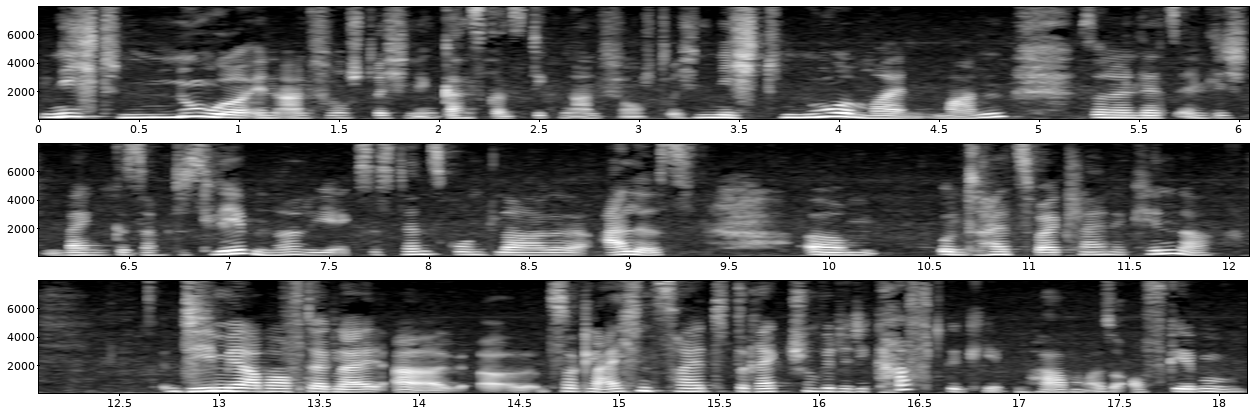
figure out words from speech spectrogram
nicht nur in Anführungsstrichen, in ganz, ganz dicken Anführungsstrichen, nicht nur mein Mann, sondern letztendlich mein gesamtes Leben, ne? die Existenzgrundlage, alles. Ähm, und halt zwei kleine Kinder die mir aber auf der äh, äh, zur gleichen Zeit direkt schon wieder die Kraft gegeben haben. Also aufgeben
